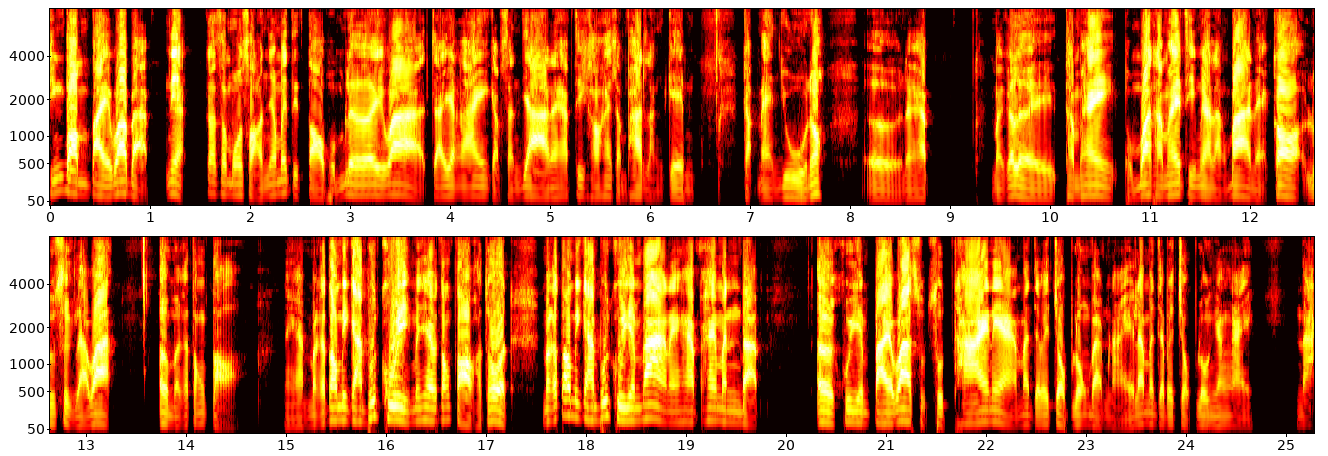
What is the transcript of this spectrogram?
ทิ้งบอมไปว่าแบบเนี่ยก็สโมสรยังไม่ติดต่อผมเลยว่าจะยังไงกับสัญญานะครับ ที่เขาให้สัมภาษณ์หลังเกมกับแมนยูเนาะเออนะครับ มันก็เลยทำให้ผมว่าทำให้ทีมงานหลังบ้านเนี่ยก็รู้สึกแล้วว่า เออมันก็ต้องต่อนะครับมันก็ต้องมีการพูดคุยไม่ใช่ว่าต้องต่อขอโทษ มันก็ต้องมีการพูดคุยกันบ้างนะครับ ให้มันแบบเออคุยกันไปว่าสุดสุดท้ายเนี่ย มันจะไปจบลงแบบไหนแล้วมันจะไปจบลงยังไงนะ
